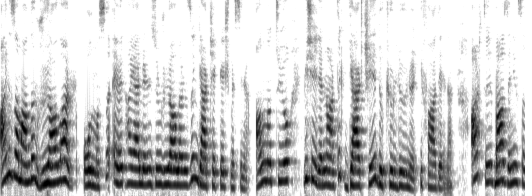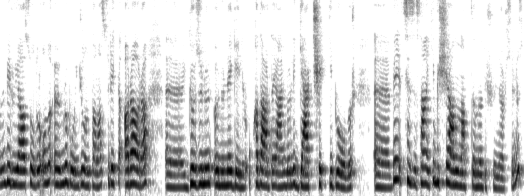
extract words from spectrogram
Aynı zamanda rüyalar olması evet hayallerinizin, rüyalarınızın gerçekleşmesini anlatıyor. Bir şeylerin artık gerçeğe döküldüğünü ifade eder. Artı bazen insanın bir rüyası olur. Onu ömrü boyunca unutamaz. Sürekli ara ara e, gözünün önüne gelir. O kadar da yani böyle gerçek gibi olur. E, ve sizi sanki bir şey anlattığını düşünürsünüz.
